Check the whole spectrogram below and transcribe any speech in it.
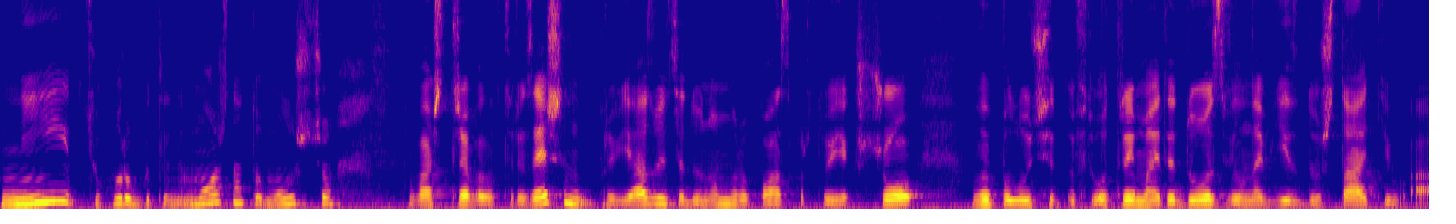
Ні, цього робити не можна, тому що ваш travel authorization прив'язується до номеру паспорту. Якщо ви получите, отримаєте дозвіл на в'їзд до штатів, а,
